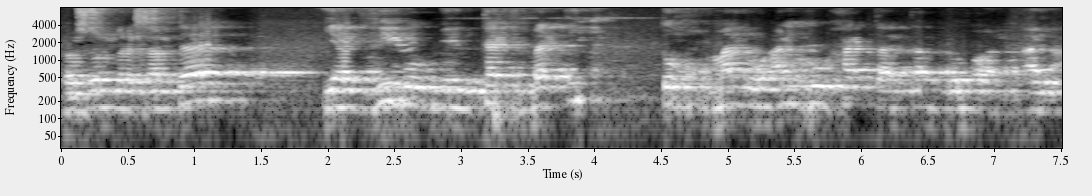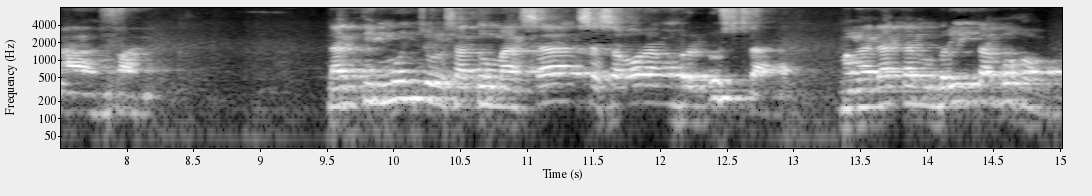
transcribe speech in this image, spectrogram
Rasul bersabda, "Yakdzibu bil kadbati tuhmalu anhu hatta tablughal al-afan." Nanti muncul satu masa seseorang berdusta mengadakan berita bohong.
